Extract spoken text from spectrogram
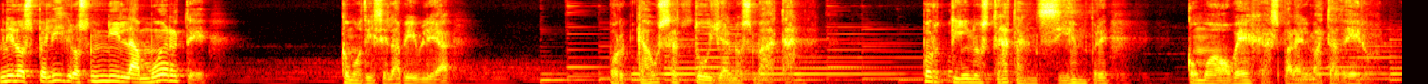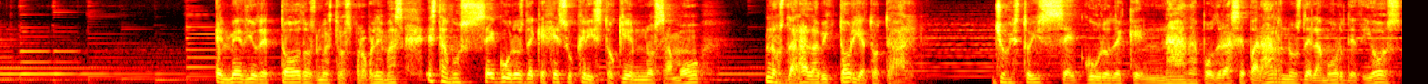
ni los peligros, ni la muerte. Como dice la Biblia, por causa tuya nos matan. Por ti nos tratan siempre como a ovejas para el matadero. En medio de todos nuestros problemas, estamos seguros de que Jesucristo, quien nos amó, nos dará la victoria total. Yo estoy seguro de que nada podrá separarnos del amor de Dios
